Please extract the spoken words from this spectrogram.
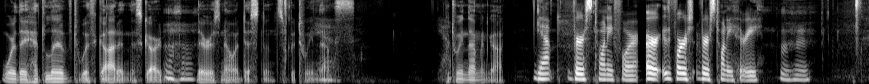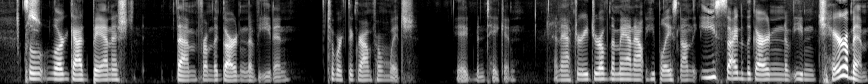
where they had lived with God in this garden, mm-hmm. there is now a distance between them, yes Yeah. between them and God. yep verse 24 or verse verse 23 mm-hmm. so lord god banished them from the garden of eden to work the ground from which they had been taken and after he drove the man out he placed on the east side of the garden of eden cherubim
